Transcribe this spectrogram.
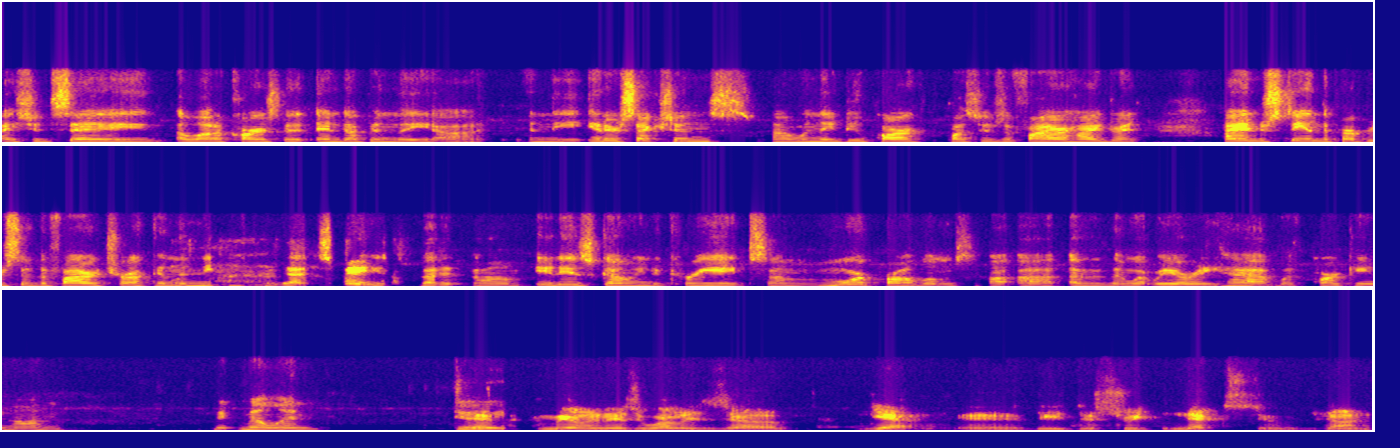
I should say, a lot of cars that end up in the, uh, in the intersections, uh, when they do park, plus there's a fire hydrant. I understand the purpose of the fire truck and the need for that space, but um, it is going to create some more problems uh, uh, other than what we already have with parking on McMillan, Dewey. Millen as well as, uh, yeah, uh, the, the street next to Dunn.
